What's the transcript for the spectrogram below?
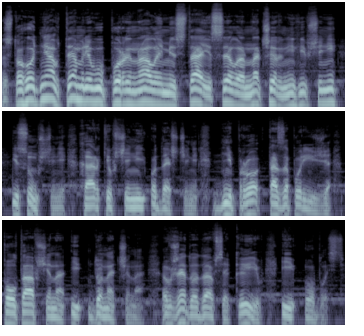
З того дня в темряву поринали міста і села на Чернігівщині і Сумщині, Харківщині й Одещині, Дніпро та Запоріжжя, Полтавщина і Донеччина. Вже додався Київ і область.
